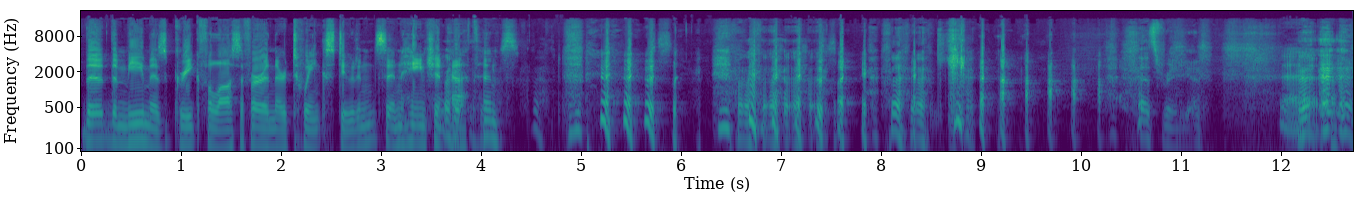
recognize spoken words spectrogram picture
the the meme is Greek philosopher and their twink students in ancient Athens. That's pretty good. I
